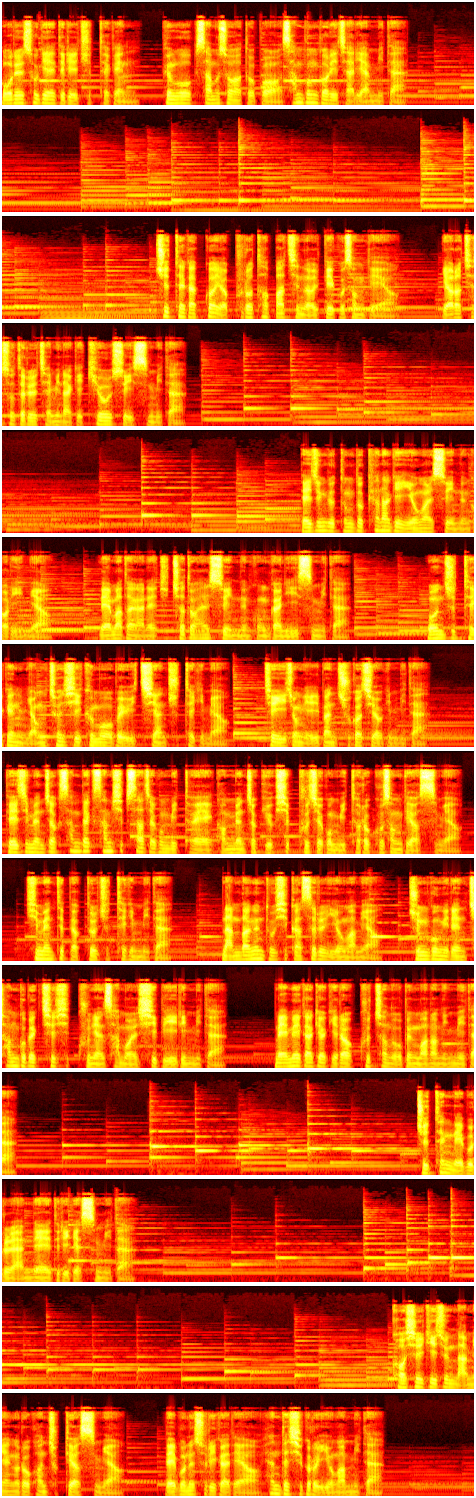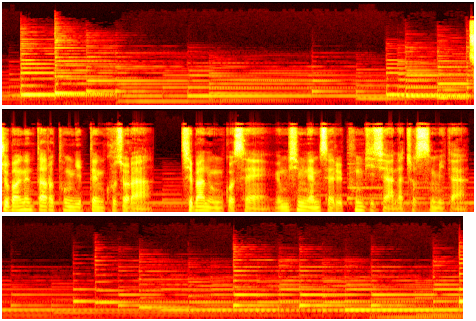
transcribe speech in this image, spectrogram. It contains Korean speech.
오늘 소개해드릴 주택은 금호읍 사무소와 도보 3분 거리 자리합니다. 주택 앞과 옆으로 텃밭이 넓게 구성되어 여러 채소들을 재미나게 키울 수 있습니다. 대중교통도 편하게 이용할 수 있는 거리이며 내 마당 안에 주차도 할 수 있는 공간이 있습니다. 본 주택은 영천시 금호읍에 위치한 주택이며 제2종 일반 주거지역입니다. 대지 면적 334제곱미터에 건면적 69제곱미터로 구성되었으며 시멘트 벽돌 주택입니다. 난방은 도시가스를 이용하며 준공일은 1979년 3월 12일입니다. 매매 가격 1억 9,500만원입니다. 주택 내부를 안내해 드리겠습니다. 거실 기준 남향으로 건축되었으며 내부는 수리가 되어 현대식으로 이용합니다. 주방은 따로 독립된 구조라 집안 온 곳에 음식 냄새를 풍기지 않아 좋습니다.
